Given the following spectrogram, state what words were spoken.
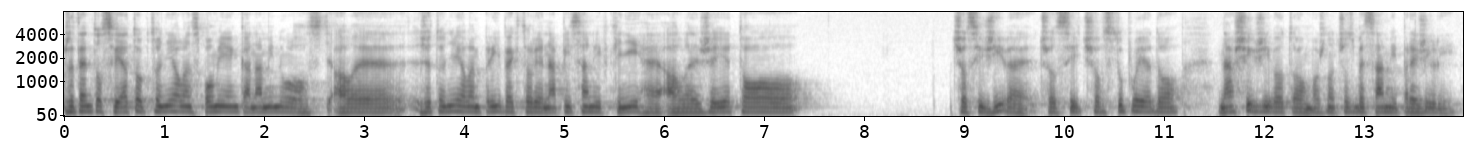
že tento sviatok to nie je len spomienka na minulosť, ale že to nie je len príbeh, ktorý je napísaný v knihe, ale že je to čosi živé, čosi, čo vstupuje do našich životov, možno čo sme sami prežili.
